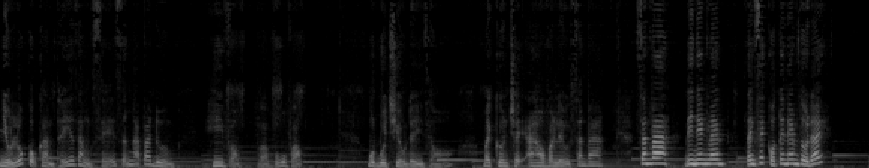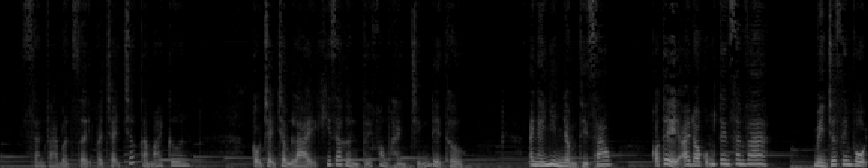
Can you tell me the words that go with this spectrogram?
Nhiều lúc cậu cảm thấy rằng xé giữa ngã ba đường Hy vọng và vô vọng. Một buổi chiều đầy gió Michael chạy ào vào lều Sanva. Sanva, đi nhanh lên Danh sách có tên em rồi đấy. Sanva bật dậy và chạy trước cả Michael. Cậu chạy chậm lại khi ra gần tới phòng hành chính để thở. Anh ấy nhìn nhầm thì sao? Có thể ai đó cũng tên Sanva. Mình chưa xem vội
